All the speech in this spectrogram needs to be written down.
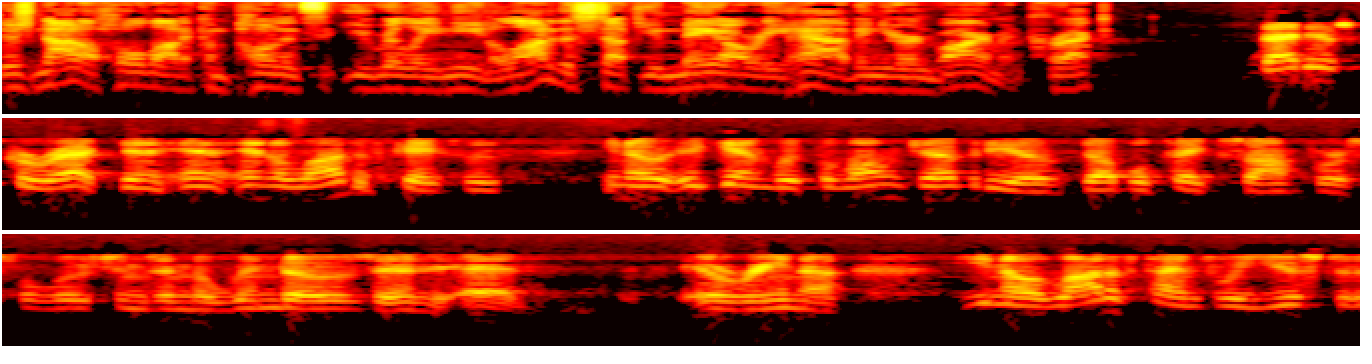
there's not a whole lot of components that you really need. A lot of the stuff you may already have in your environment, correct? That is correct. In, in, in a lot of cases, you know, again, with the longevity of DoubleTake software solutions in the Windows and, and arena, you know, a lot of times we used to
